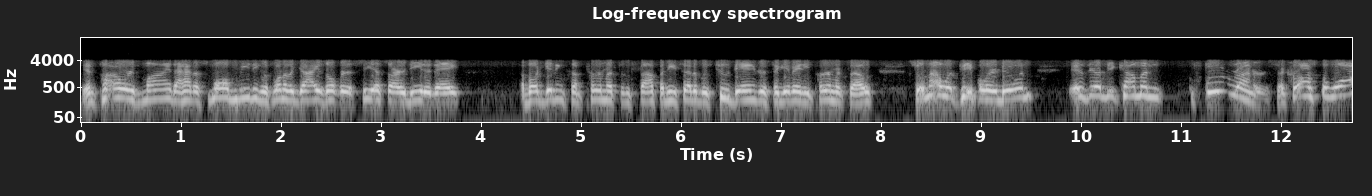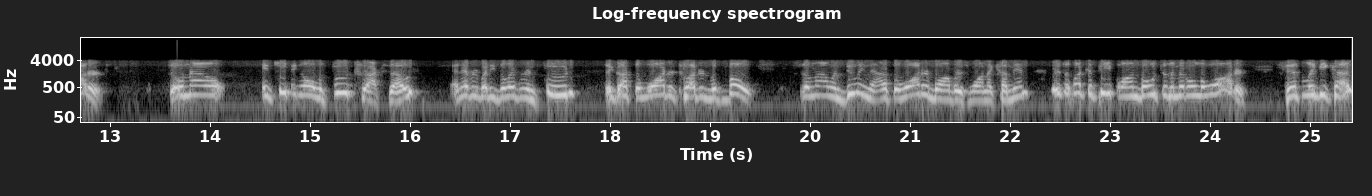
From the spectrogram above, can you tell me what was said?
in power's mind. I had a small meeting with one of the guys over at CSRD today about getting some permits and stuff, and he said it was too dangerous to give any permits out. So now what people are doing is they're becoming food runners across the water. So now, in keeping all the food trucks out and everybody delivering food, they got the water cluttered with boats. So now, in doing that, if the water bombers want to come in, there's a bunch of people on boats in the middle of the water simply because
